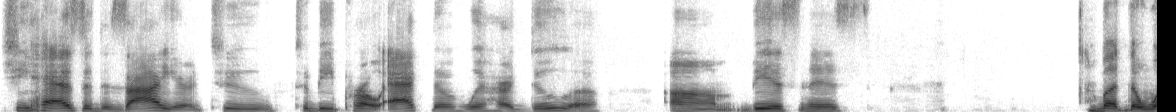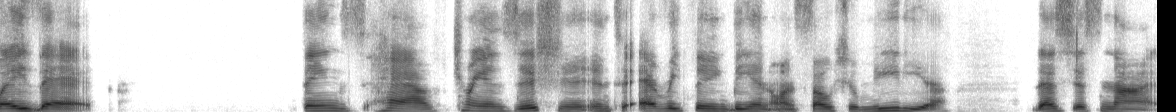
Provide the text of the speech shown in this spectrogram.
she has a desire to to be proactive with her doula um, business, but the way that things have transitioned into everything being on social media, that's just not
